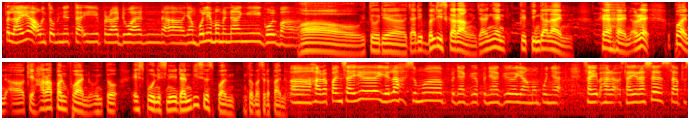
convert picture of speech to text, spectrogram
apa layak untuk menyertai peraduan uh, yang boleh memenangi gold bar. Wow, itu dia. Jadi beli sekarang, jangan ketinggalan. Kan? Alright. Puan, uh, okay, harapan puan untuk expo ni sendiri dan bisnes puan untuk masa depan. Uh, harapan saya ialah semua peniaga-peniaga yang mempunyai saya harap, saya rasa siapa-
